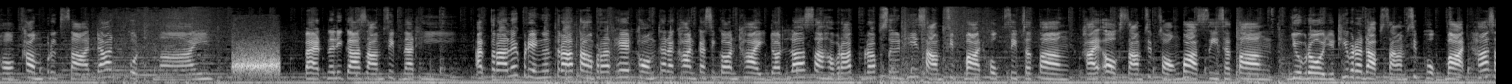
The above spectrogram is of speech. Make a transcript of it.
ขอคำปรึกษาด้านกฎหมาย8นาฬิกา30 นาทีอัตราแลกเปลี่ยนเงินตราต่างประเทศของธนาคารกสิกรไทย ดอลลาร์สหรัฐรับซื้อที่ 30 บาท 60 สตางค์ขายออก 32 บาท 4 สตางค์ยูโรอยู่ที่ระดับ 36 บาท 5 ส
